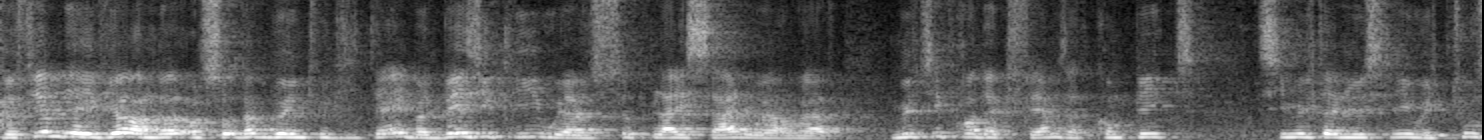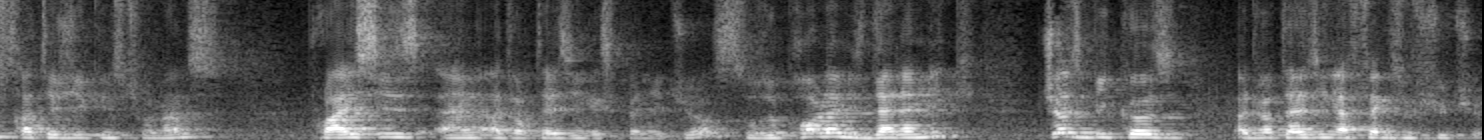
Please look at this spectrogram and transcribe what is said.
The firm behavior, I'm not also not going to detail, but basically we have a supply side where we have multi-product firms that compete simultaneously with two strategic instruments, prices and advertising expenditures. So the problem is dynamic just because advertising affects the future.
